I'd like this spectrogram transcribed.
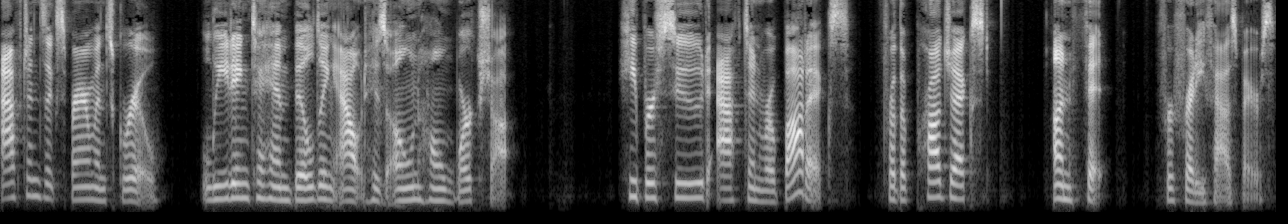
Afton's experiments grew, leading to him building out his own home workshop. He pursued Afton Robotics for the project's unfit for Freddy Fazbear's.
